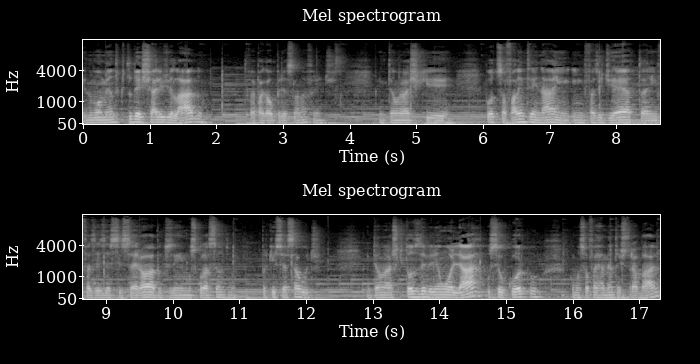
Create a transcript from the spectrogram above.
E no momento que tu deixar ele de lado, tu vai pagar o preço lá na frente. Então eu acho que, pô, tu só fala em treinar, em, em fazer dieta, em fazer exercícios aeróbicos, em musculação, porque isso é saúde. Então eu acho que todos deveriam olhar o seu corpo como a sua ferramenta de trabalho,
